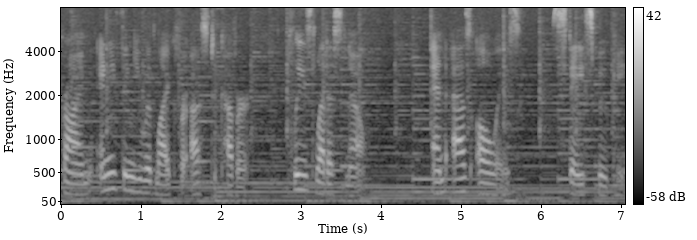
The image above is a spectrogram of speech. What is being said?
crime anything you would like for us to cover please let us know And as always, stay spooky.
